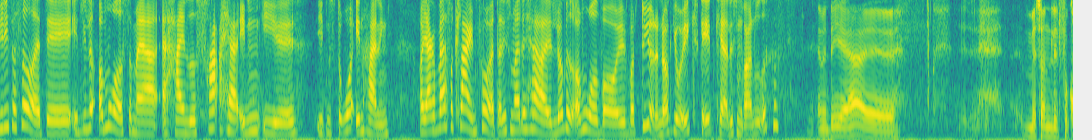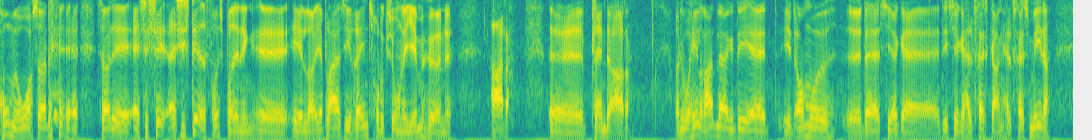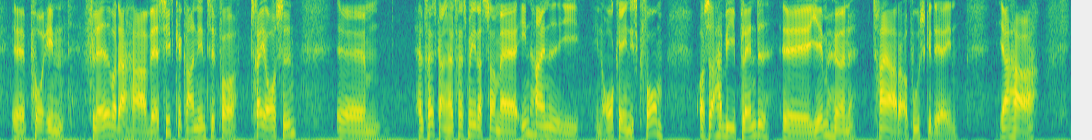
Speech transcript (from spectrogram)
Vi lige passeret et, øh, et lille område, som er, er hegnet fra herinde i, øh, i den store indhegning. Og jeg kan være forklaring på, at der ligesom er det her øh, lukkede område, hvor, øh, hvor dyrene nok jo ikke skal ind, kan jeg ligesom regne ud. Jamen det er... Øh, øh med sådan lidt forkromet ord, så er det, så er det assisteret frøspredning, øh, eller jeg plejer at sige reintroduktion af hjemmehørende arter, øh, plantearter. Og det var helt ret, Lærke. Det er et, et område, øh, der er cirka, det er cirka 50 gange 50 meter, øh, på en flade, hvor der har været sitkagran indtil for tre år siden. Øh, 50 gange 50 meter, som er indhegnet i en organisk form, og så har vi plantet øh, hjemmehørende træarter og buske derinde. Jeg har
